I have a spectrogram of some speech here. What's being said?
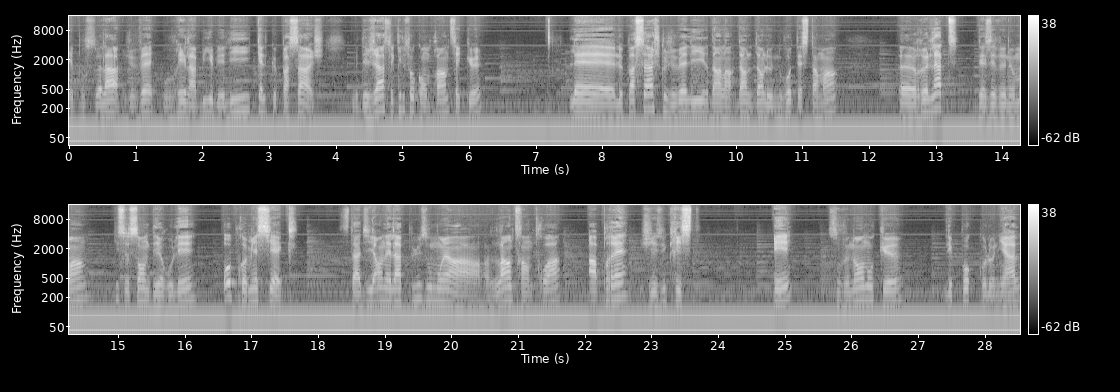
Et pour cela, je vais ouvrir la Bible et lire quelques passages. Mais déjà, ce qu'il faut comprendre, c'est que le passage que je vais lire dans, le Nouveau Testament euh, relate des événements qui se sont déroulés au premier siècle. C'est-à-dire, on est là plus ou moins en l'an 33 après Jésus-Christ. Et souvenons-nous que l'époque coloniale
